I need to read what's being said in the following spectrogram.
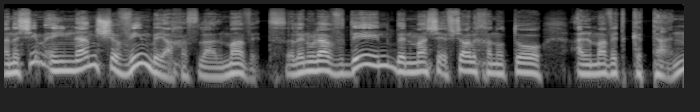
אנשים אינם שווים ביחס לעל מוות. עלינו להבדיל בין מה שאפשר לכנותו על מוות קטן,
